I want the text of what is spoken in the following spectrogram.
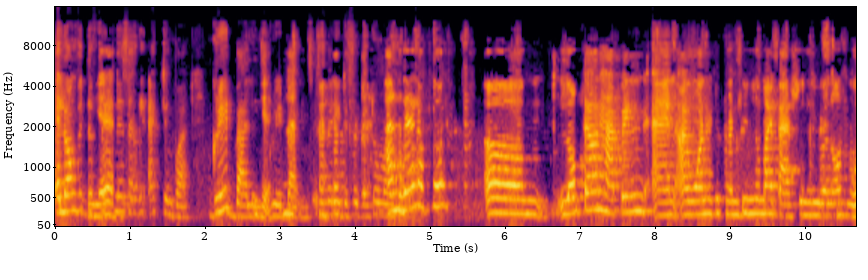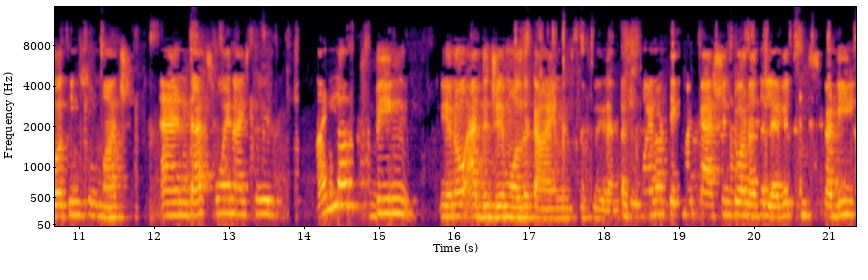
along with the yes. fitness and the acting part. Great balance, yes. great balance. It's very difficult. Oh and God. then, of course, um, lockdown happened, and I wanted to continue my passion. We were not working so much, and that's when I said, I love being you know, at the gym all the time and stuff like that. So why not take my passion to another level and study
